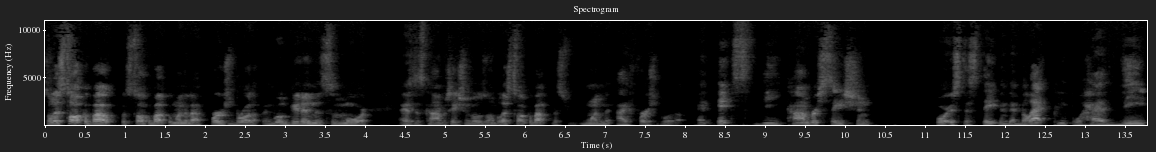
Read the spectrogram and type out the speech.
So let's talk about let's talk about the one that I first brought up, and we'll get into some more as this conversation goes on. But let's talk about this one that I first brought up, and it's the conversation, or it's the statement that Black people have the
